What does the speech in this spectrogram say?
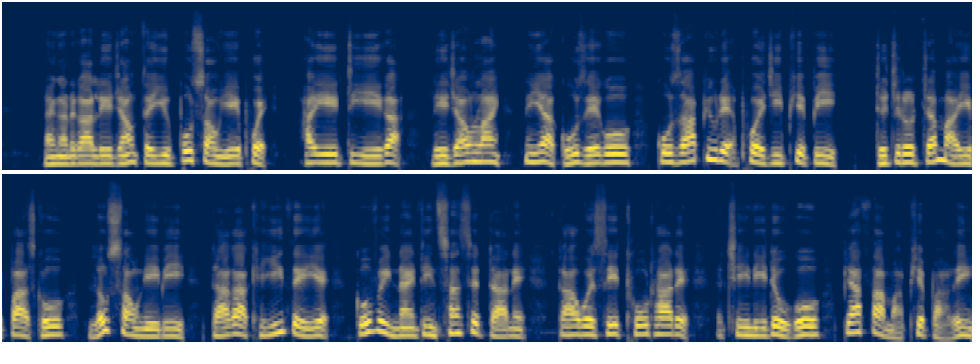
။နိုင်ငံတကာလေကြောင်းတည်ယူပို့ဆောင်ရေးအဖွဲ့ IATA က လေကြောင်းလိုင်း290ကိုကိုစားပြုတဲ့အဖွဲ့ကြီးဖြစ်ပြီး Digital ကျန်းမာရေး pass ကိုလှုပ်ဆောင်နေပြီးဒါကခရီးသည်ရဲ့ COVID-19 ဆန်းစစ်တာနဲ့ကာဝယ်ဆေးထိုးထားတဲ့အခြေအနေတို့ကို ပြသမှာဖြစ်ပါတယ်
